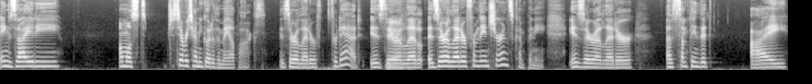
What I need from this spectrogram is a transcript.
anxiety almost just every time you go to the mailbox. Is there a letter for dad? Is there Yeah. a letter is there a letter from the insurance company? Is there a letter of something that I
